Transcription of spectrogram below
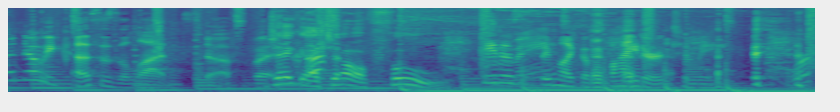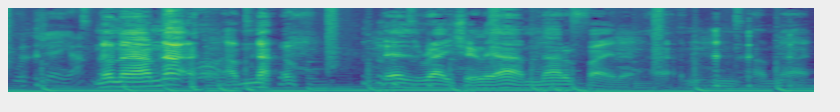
I know he cusses a lot and stuff, but Jay got y'all fooled. he doesn't seem like a fighter to me. Work with Jay. I No, no, I'm not. I'm not. A, that's right, Shirley. I'm not a fighter. I, mm-mm, I'm not.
